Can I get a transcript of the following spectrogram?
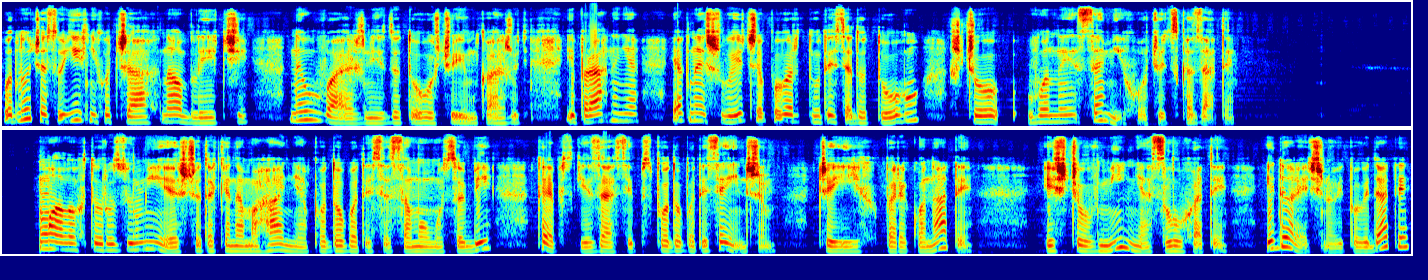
водночас у їхніх очах на обличчі, неуважність до того, що їм кажуть, і прагнення якнайшвидше повернутися до того, що вони самі хочуть сказати. Мало хто розуміє, що таке намагання подобатися самому собі кепський засіб сподобатися іншим, чи їх переконати, і що вміння слухати і доречно відповідати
